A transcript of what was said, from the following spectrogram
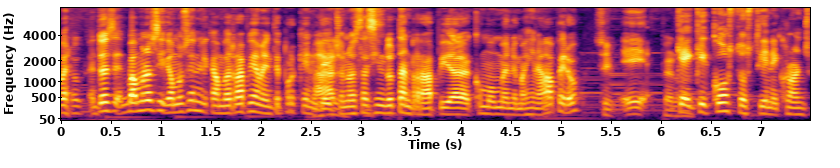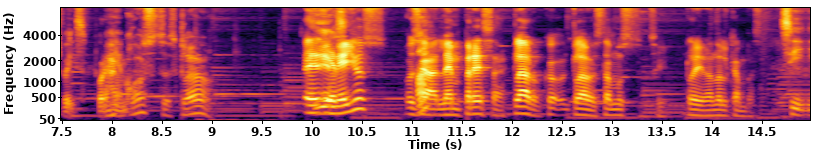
Bueno, entonces vámonos, sigamos en el Canvas rápidamente porque de hecho no está siendo tan rápida como me lo imaginaba, pero sí. eh. ¿qué, qué costos tiene Crunchbase, por A ejemplo? costos, claro. ¿En, Y en ellos? O sea, Ah. la empresa, claro, claro, estamos sí, rellenando el canvas. Sí,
